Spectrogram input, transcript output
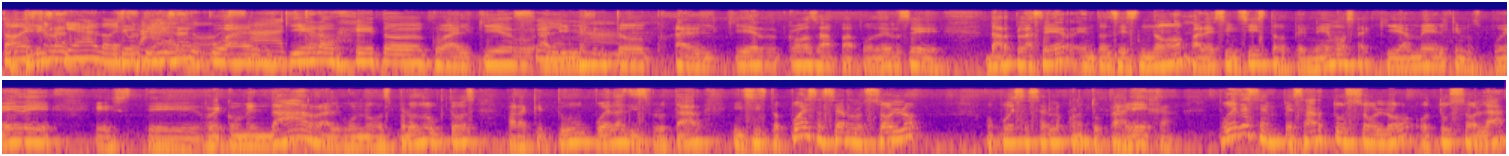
Todo es truqueado, que exacto, utilizan cualquier exacto. objeto, cualquier Sí, alimento, no. cualquier cosa para poderse dar placer. Entonces, no, para eso insisto, tenemos aquí a Mel que nos puede este, recomendar algunos productos para que tú puedas disfrutar. Insisto, puedes hacerlo solo o puedes hacerlo con, tu pareja. Puedes empezar tú solo o tú sola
